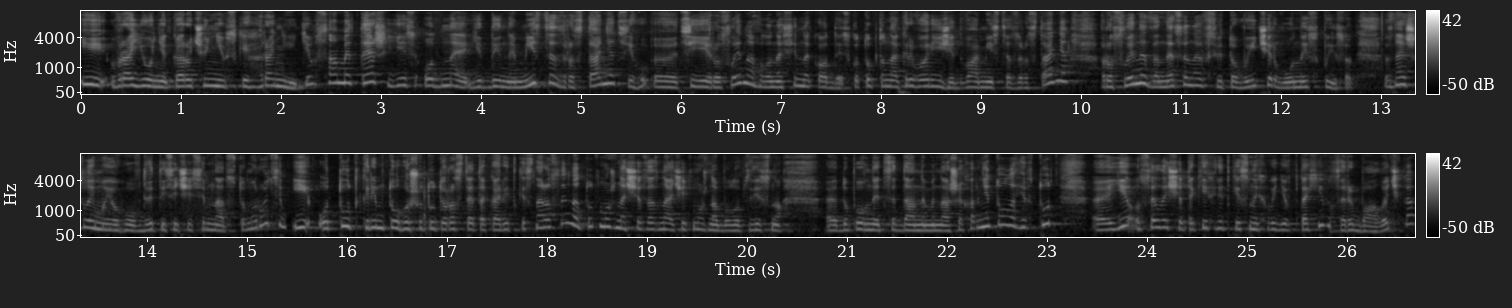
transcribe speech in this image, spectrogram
і в районі Карачунівських гранітів саме теж є одне єдине місце зростання е, цієї рослини голонасінника одеського. Тобто на Криворіжжі два місця зростання рослини занесені в світовий червоний список. Знайшли ми його в 2017 році. І отут, крім того, що тут росте така рідкісна рослина, тут можна ще зазначити, можна було б, звісно, е, доповнити це даними наших орнітологів. Тут е, є оселище таких рідкісних видів птахів. Це рибалочка,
